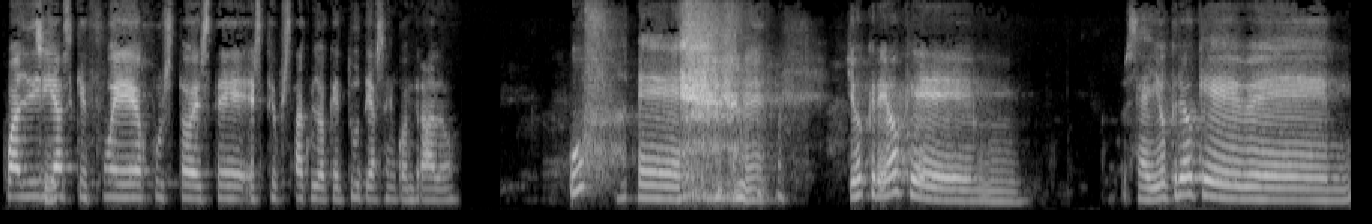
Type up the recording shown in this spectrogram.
¿cuál dirías que fue justo este, este obstáculo que tú te has encontrado? Uf, eh, yo creo que o sea, yo creo que,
